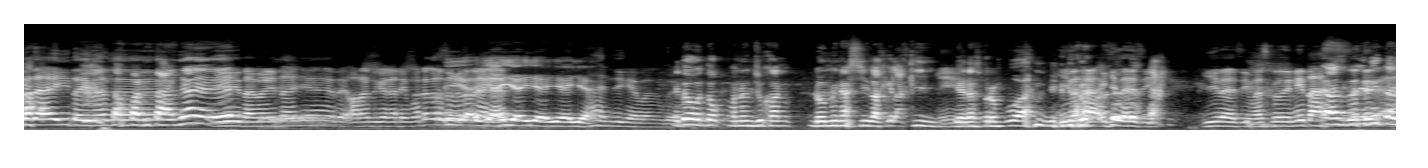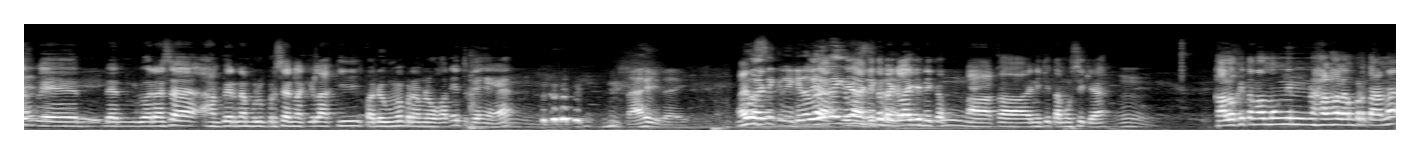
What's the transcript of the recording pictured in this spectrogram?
tai, tai banget. Kapan ditanya ya, ya? Iya, kapan ditanya. Orang juga gak ada yang mau denger Iya, sebenarnya. iya, kan? iya, iya, iya, iya. Anjing emang tuh. Itu untuk menunjukkan dominasi laki-laki di Iya. atas perempuan gitu. gila, gila sih. Gila sih maskulinitas. maskulinitas men dan gua rasa hampir 60% laki-laki pada umumnya pernah melakukan itu kayaknya ya Hmm. Tai, tai. Ayo, Musik nih, kita balik Iya, lagi ke iya, musik kita balik lagi nih ke, Hmm. uh, ke ini kita musik ya Hmm. kalau kita ngomongin hal-hal yang pertama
